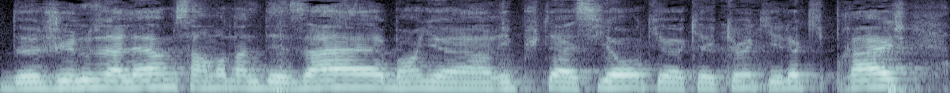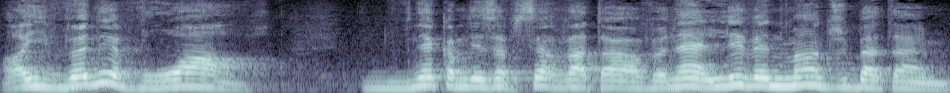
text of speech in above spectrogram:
de, Jérusalem, s'en va dans le désert. Bon, il y a la réputation qu'il y a quelqu'un qui est là qui prêche. Alors, ils venaient voir. Ils venaient comme des observateurs, venaient à l'événement du baptême.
